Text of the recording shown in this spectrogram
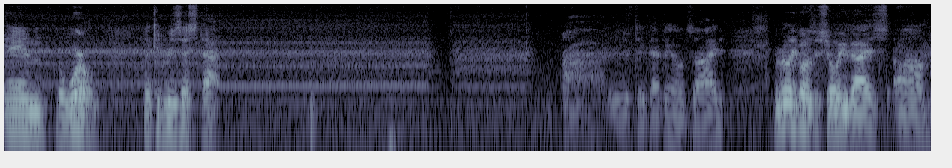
in the world that could resist that. Just take that thing outside. It really goes to show you guys um,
